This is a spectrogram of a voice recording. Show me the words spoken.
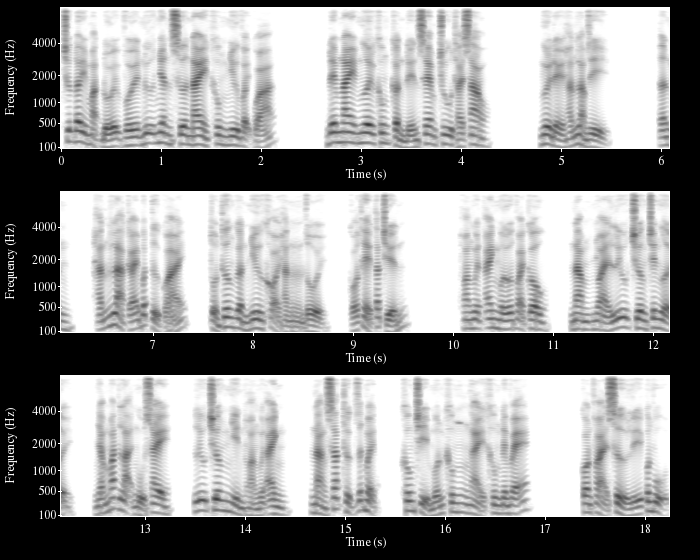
trước đây mặt đối với nữ nhân xưa nay không như vậy quá. Đêm nay ngươi không cần đến xem chu thái sao? Ngươi để hắn làm gì? Ân, hắn là cái bất tử quái, tổn thương gần như khỏi hẳn rồi, có thể tác chiến. Hoàng nguyệt anh mớ vài câu, nằm ngoài lưu trương trên người, nhắm mắt lại ngủ say, lưu trương nhìn hoàng nguyệt anh, nàng xác thực rất mệt, không chỉ muốn không ngày không đêm vẽ, còn phải xử lý quân vụ,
